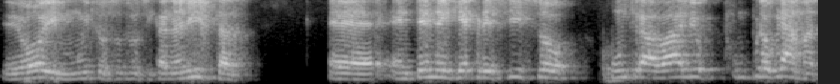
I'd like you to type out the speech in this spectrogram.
e hoje muitos outros psicanalistas entendem que é preciso um trabalho, um programa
